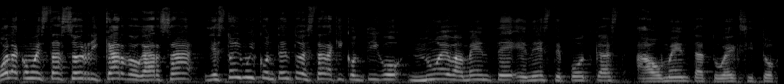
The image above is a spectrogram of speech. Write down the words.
Hola, ¿cómo estás? Soy Ricardo Garza y estoy muy contento de estar aquí contigo nuevamente en este podcast Aumenta tu éxito.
